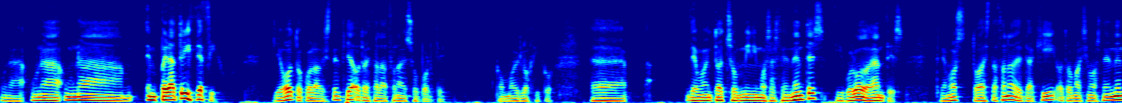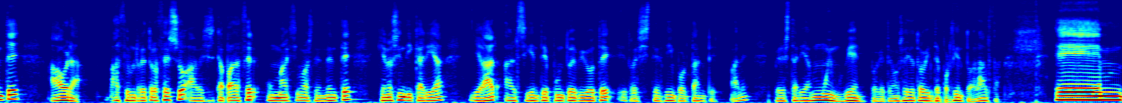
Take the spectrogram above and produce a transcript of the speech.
Una, una, emperatriz de FIU. Llegó, tocó la resistencia, otra vez a la zona de soporte. Como es lógico. Eh, de momento ha hecho mínimos ascendentes y vuelvo de antes. Tenemos toda esta zona, desde aquí, otro máximo ascendente. Ahora, hace un retroceso, a ver si es capaz de hacer un máximo ascendente que nos indicaría llegar al siguiente punto de pivote y resistencia importante, ¿vale? Pero estaría muy, muy bien, porque tenemos ahí otro 20% al alza. Eh,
